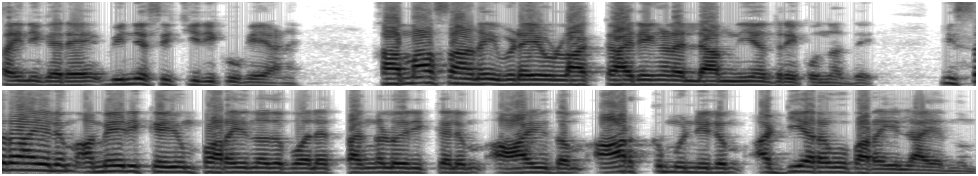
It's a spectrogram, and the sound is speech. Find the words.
സൈനികരെ വിന്യസിച്ചിരിക്കുകയാണ്. ഹമാസ് ആണ് ഇവിടെയുള്ള കാര്യങ്ങളെല്ലാം നിയന്ത്രിക്കുന്നത്. ഇസ്രായേലും അമേരിക്കയും പറയുന്നത് പോലെ തങ്ങൾ ഒരിക്കലും ആയുധം ആർക്കു മുന്നിലും അടിയറവ് പറയില്ല എന്നും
